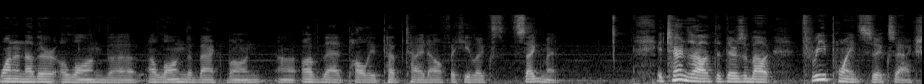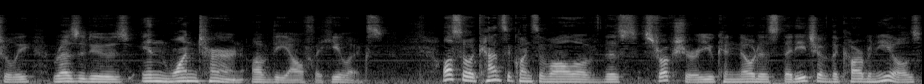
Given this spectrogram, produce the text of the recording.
one another along the, along the backbone uh, of that polypeptide alpha helix segment. It turns out that there's about 3.6 actually residues in one turn of the alpha helix. Also, a consequence of all of this structure, you can notice that each of the carbonyls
